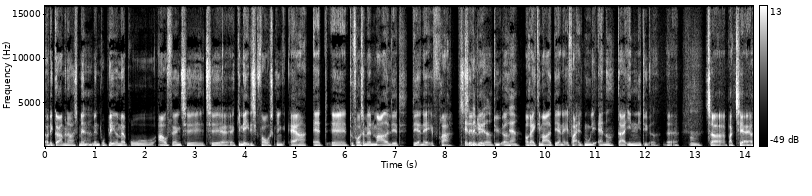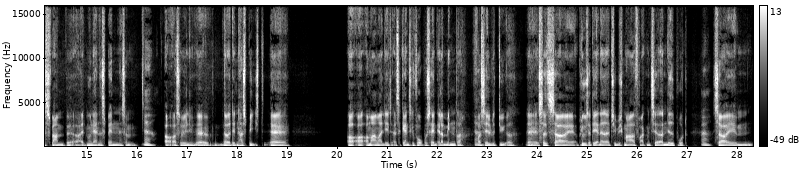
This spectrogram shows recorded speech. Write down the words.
og det gør man også, men, Ja. men problemet med at bruge afføring til, til uh, genetisk forskning er, at uh, du får simpelthen meget lidt DNA fra Selve selve, dyret. dyret, Ja. og rigtig meget DNA fra alt muligt andet, der er inde i dyret. Uh, Mm. Så bakterier, svampe og alt muligt andet spændende, som, Ja. og, og selvfølgelig uh, noget af det, den har spist. Uh, og, og, og meget, meget lidt, altså ganske få procent eller mindre fra Ja. selve dyret. Uh, så, så, uh, plus at DNA'et er typisk meget fragmenteret og nedbrudt. Ja. Så, øhm,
